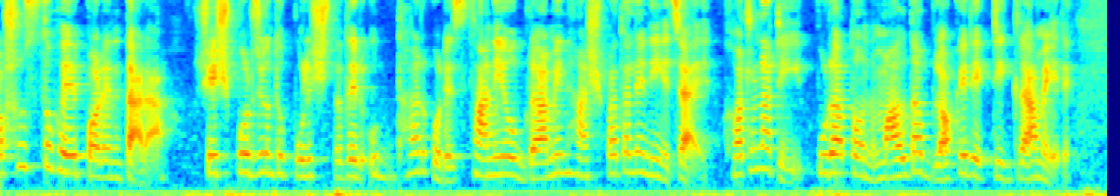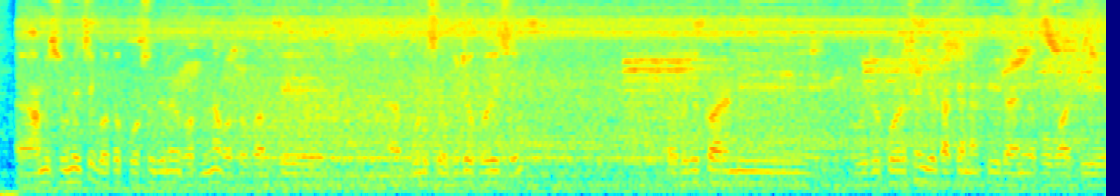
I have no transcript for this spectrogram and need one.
অসুস্থ হয়ে পড়েন তারা। শেষ পর্যন্ত পুলিশ তাদের উদ্ধার করে স্থানীয় গ্রামীণ হাসপাতালে নিয়ে যায়। ঘটনাটি পুরাতন মালদা ব্লকের একটি গ্রামের। আমি শুনেছি, গত পরশু দিনের ঘটনা, গতকালকে পুলিশে অভিযোগ হয়েছে। অভিযোগ করেনি অভিযোগ করেছেন যে তাকে নাকি ডাইনি অপবাদ দিয়ে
